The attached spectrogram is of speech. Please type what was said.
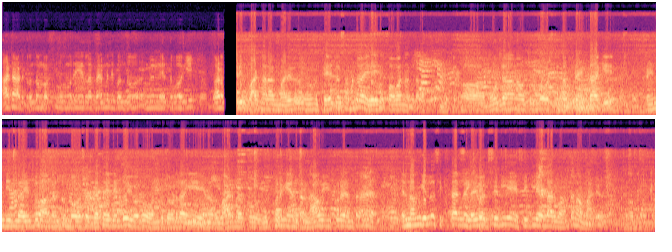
ಆಟ ಆಡ್ಕೊಂಡು ಮಕ್ಕಳು ಮರಿ ಎಲ್ಲ ಫ್ಯಾಮಿಲಿ ಬಂದು ಹೋಗಿ ಪಾರ್ಟ್ನರ್ ಆಗಿ ಮಾಡಿದ್ರು ಇವನು ತೇಜಸ್ ಅಂತ ಇವನು ಪವನ್ ಅಂತ. ಮೂರು ಜನ ನಾವು ತುಂಬ ವರ್ಷದಿಂದ ಫ್ರೆಂಡ್ ಆಗಿ ಫ್ರೆಂಡಿಂದ ಇದ್ದು ಆಮೇಲೆ ತುಂಬ ವರ್ಷ ಜೊತೆಯಲ್ಲಿದ್ದು ಇವಾಗ ಒಂದು ದೊಡ್ಡದಾಗಿ ಏನಾದ್ರು ಮಾಡಬೇಕು ಇಬ್ಬರಿಗೆ ಅಂತ ನಾವು ಇಬ್ಬರೇ ಅಂತ ಎಲ್ಲಿ ನಮಗೆಲ್ಲೂ ಸಿಗ್ತಾ ಇಲ್ಲ ಇವಾಗ ಸಿಗ್ಲಿ ಸಿಗ್ಲಿ ಎಲ್ಲರಿಗೂ ಅಂತ ನಾವು ಮಾಡಿದ್ವಿ ಓಕೆ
